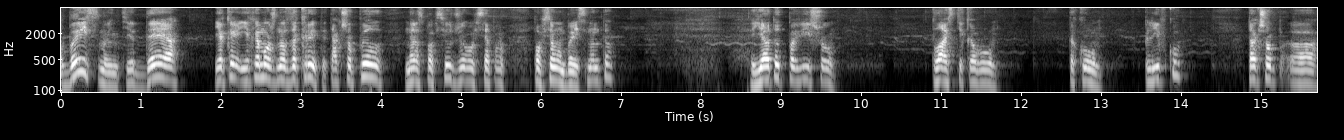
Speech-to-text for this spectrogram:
в бейсменті, де, яке, яке можна закрити, так що пил не розповсюджувався по, по всьому бейсменту. Я тут повішу пластикову таку плівку, так, щоб е,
